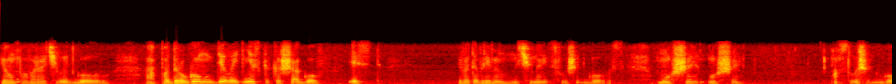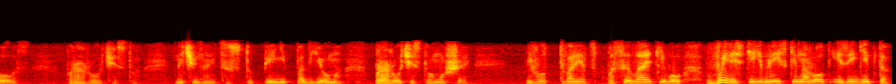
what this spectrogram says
И он поворачивает голову, а по-другому делает несколько шагов. Есть. И в это время он начинает слышать голос. Моше, Моше – слышит голос пророчества. Начинаются ступени подъема пророчества Моше. И вот Творец посылает его вывести еврейский народ из Египта.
